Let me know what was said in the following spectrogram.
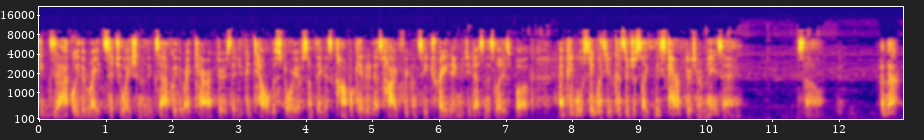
exactly the right situation and exactly the right characters that you can tell the story of something as complicated as high frequency trading, which he does in his latest book, and people will stay with you because they're just like these characters are amazing. So. And that,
